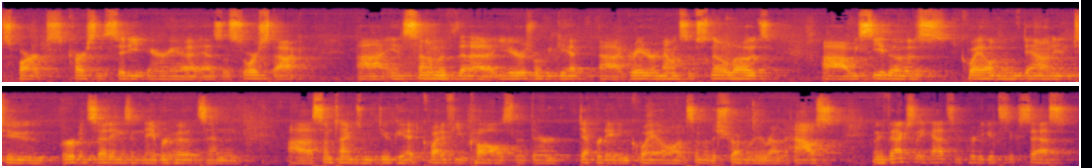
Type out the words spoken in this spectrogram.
Sparks, Carson City area as a source stock. Uh, in some of the years where we get uh, greater amounts of snow loads, uh, we see those quail move down into urban settings and neighborhoods, and uh, sometimes we do get quite a few calls that they're depredating quail on some of the shrubbery around the house. And we've actually had some pretty good success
